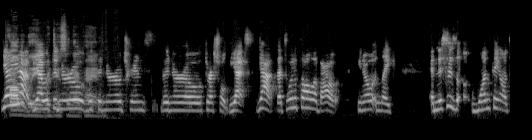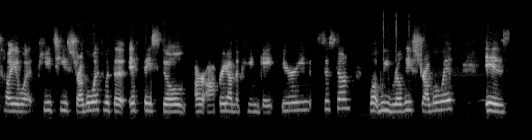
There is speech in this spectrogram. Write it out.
yeah, yeah, yeah, with the neuro with the neurotrans the neuro threshold. Yes, yeah, that's what it's all about. You know, and like and this is one thing I'll tell you what PTs struggle with with the if they still are operating on the pain gate theory system, what we really struggle with is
